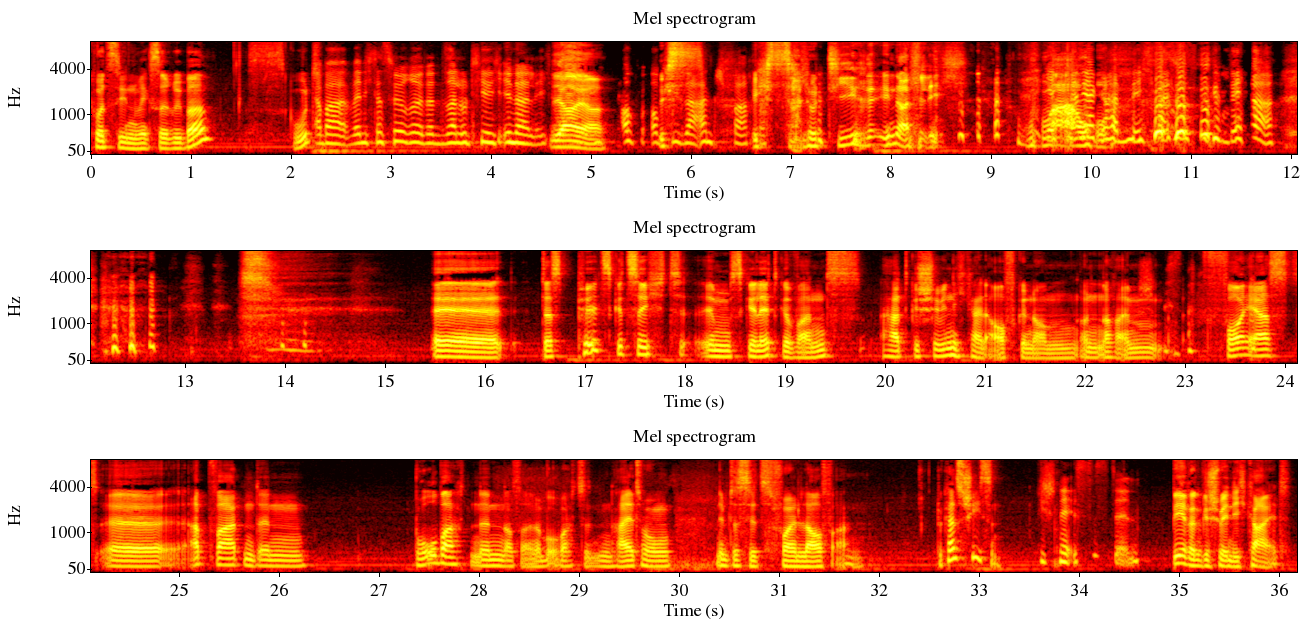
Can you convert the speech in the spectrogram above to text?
kurz den Wechsel rüber. Das ist gut. Aber wenn ich das höre, dann salutiere ich innerlich. Ja, ja. Auf, auf Ich- dieser Ansprache. Ich salutiere innerlich. Ich kann ja Wow. gerade nicht, weil das ist ein Gewehr. Äh, das Pilzgezücht im Skelettgewand hat Geschwindigkeit aufgenommen und nach einem vorerst äh, abwartenden, beobachtenden, aus einer beobachtenden Haltung nimmt es jetzt vollen Lauf an. Du kannst schießen. Wie schnell ist es denn? Bärengeschwindigkeit.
